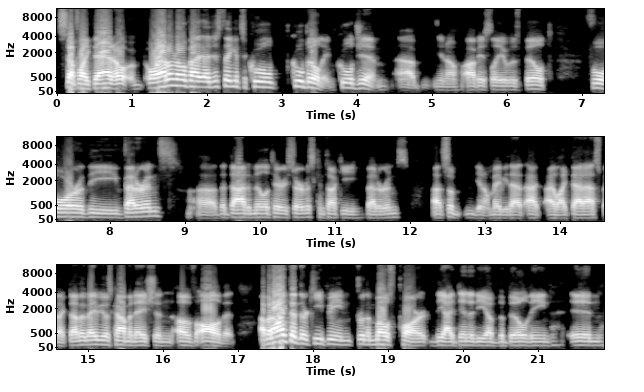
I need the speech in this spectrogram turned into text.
stuff like that, or, or I don't know if I, I, just think it's a cool cool building, cool gym. Uh, you know, obviously it was built for the veterans uh, that died in military service, Kentucky veterans. Uh, so you know maybe that I, I like that aspect of it. Maybe it was combination of all of it. Uh, but I like that they're keeping, for the most part, the identity of the building in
